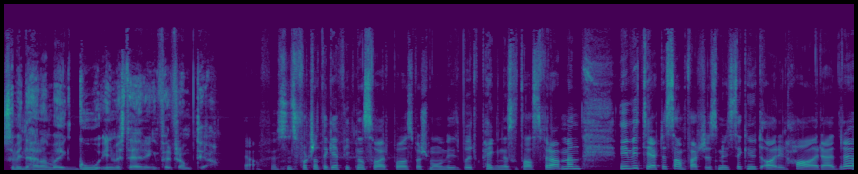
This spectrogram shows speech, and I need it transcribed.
så vil dette være en god investering for framtida. Ja, jeg syns fortsatt ikke jeg fikk noe svar på spørsmålet om hvor pengene skal tas fra. Men vi inviterte samferdselsminister Knut Arild Hareide,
